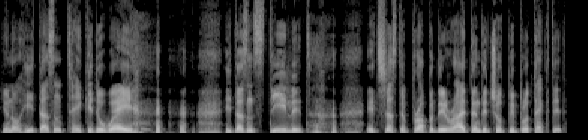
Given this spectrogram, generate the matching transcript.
You know, he doesn't take it away. he doesn't steal it. it's just a property right and it should be protected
